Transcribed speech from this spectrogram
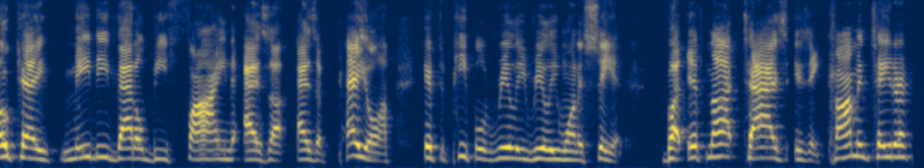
okay, maybe that'll be fine as a as a payoff if the people really really want to see it. But if not, Taz is a commentator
